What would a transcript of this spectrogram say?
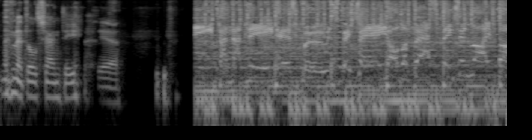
the metal shanty. Yeah life.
